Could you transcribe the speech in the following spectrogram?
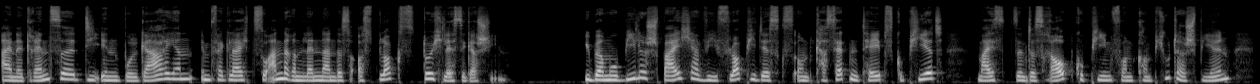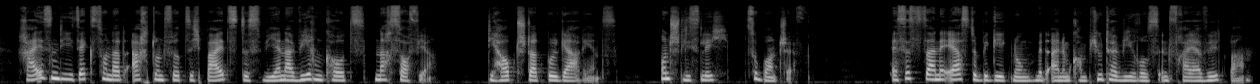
Eine Grenze, die in Bulgarien im Vergleich zu anderen Ländern des Ostblocks durchlässiger schien. Über mobile Speicher wie Floppydisks und Kassettentapes kopiert, meist sind es Raubkopien von Computerspielen, reisen die 648 Bytes des Vienna Virencodes nach Sofia, die Hauptstadt Bulgariens, und schließlich zu Bonchev. Es ist seine erste Begegnung mit einem Computervirus in freier Wildbahn.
